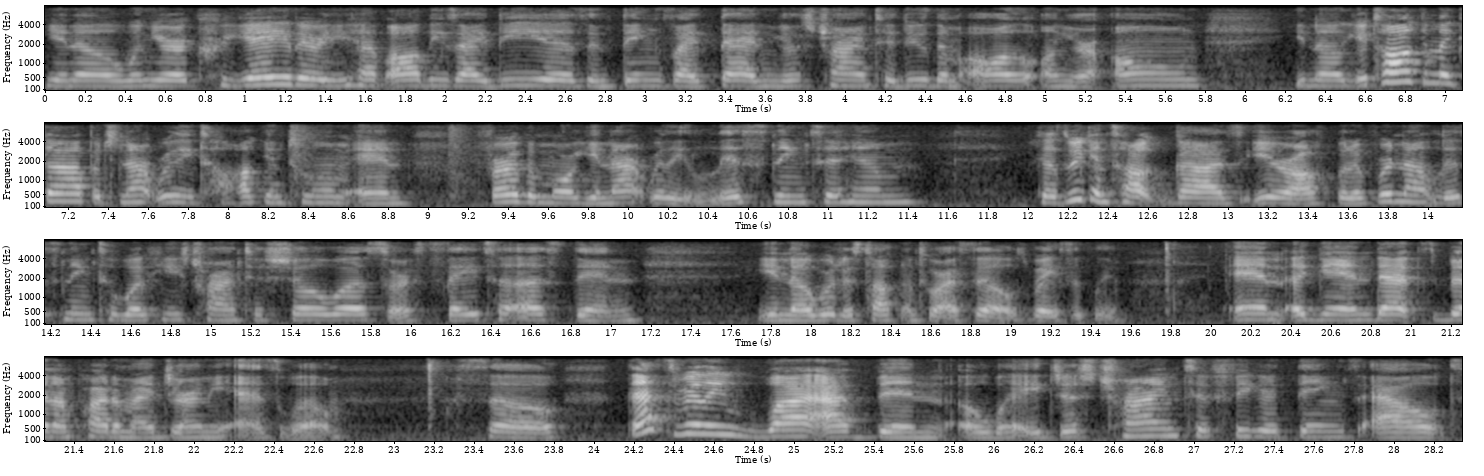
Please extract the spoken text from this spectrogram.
you know, when you're a creator, and you have all these ideas and things like that, and you're just trying to do them all on your own. You know, you're talking to God, but you're not really talking to Him. And furthermore, you're not really listening to Him. Because we can talk God's ear off, but if we're not listening to what He's trying to show us or say to us, then, you know, we're just talking to ourselves, basically. And again, that's been a part of my journey as well. So that's really why I've been away, just trying to figure things out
